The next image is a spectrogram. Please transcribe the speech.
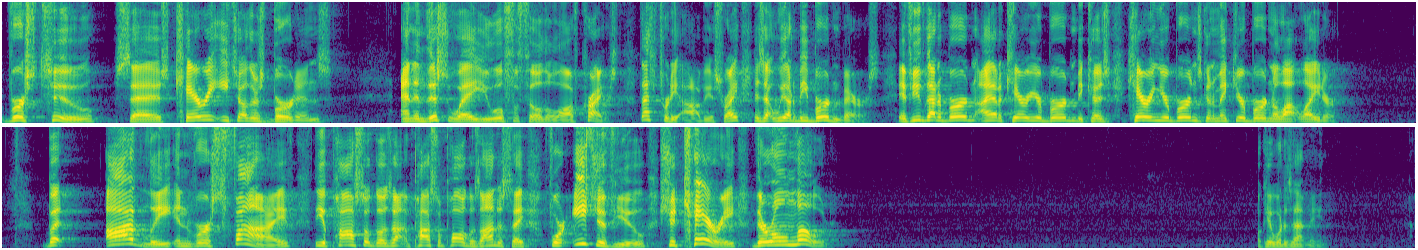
Verse 2 says, Carry each other's burdens, and in this way you will fulfill the law of Christ. That's pretty obvious, right? Is that we ought to be burden bearers. If you've got a burden, I ought to carry your burden because carrying your burden is going to make your burden a lot lighter. But oddly, in verse 5, the apostle, goes on, apostle Paul goes on to say, For each of you should carry their own load. Okay, what does that mean?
